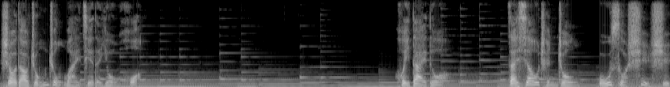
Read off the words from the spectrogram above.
受到种种外界的诱惑，会怠惰，在消沉中无所事事，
